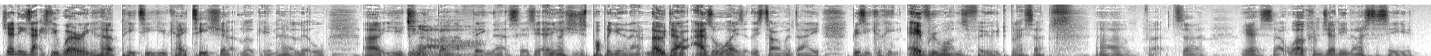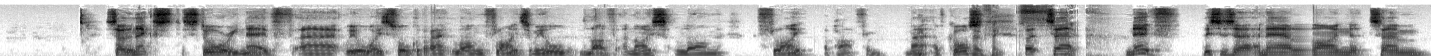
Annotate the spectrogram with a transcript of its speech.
Jenny's actually wearing her PT UK T-shirt. Look in her little uh, YouTube uh, thing. That's anyway. She's just popping in and out. No doubt, as always at this time of day, busy cooking everyone's food. Bless her. Um, but uh, yes, uh, welcome, Jenny. Nice to see you. So the next story, Nev, uh, we always talk about long flights, and we all love a nice long flight, apart from Matt, of course. No thanks. But uh, Yeah. Nev, this is uh, an airline that um,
